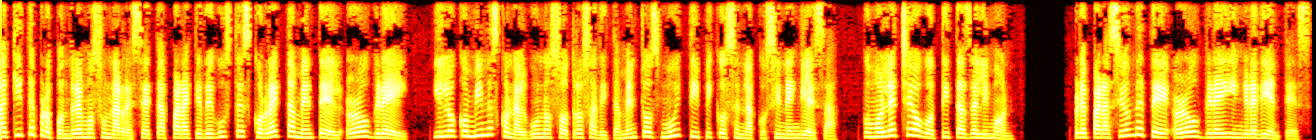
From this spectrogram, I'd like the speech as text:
Aquí te propondremos una receta para que degustes correctamente el Earl Grey, y lo combines con algunos otros aditamentos muy típicos en la cocina inglesa, como leche o gotitas de limón. Preparación de té Earl Grey Ingredientes.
